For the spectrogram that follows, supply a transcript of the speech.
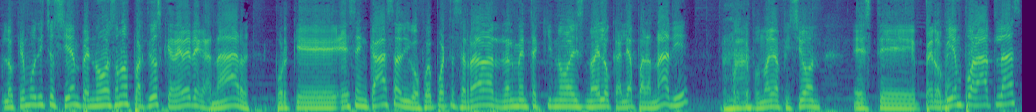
lo que hemos dicho siempre, no, son los partidos que debe de ganar, porque es en casa, digo, fue puerta cerrada, realmente aquí no es, no hay localidad para nadie, porque pues no hay afición, este, pero bien por Atlas.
